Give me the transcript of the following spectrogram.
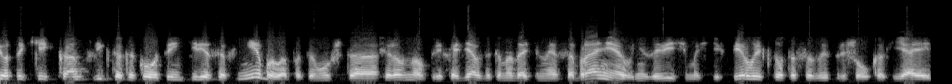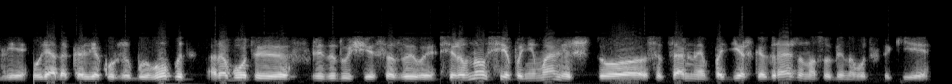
все-таки конфликта какого-то интересов не было, потому что все равно, приходя в законодательное собрание, вне зависимости, в первый кто-то созыв пришел, как я, или у ряда коллег уже был опыт работы в предыдущие созывы, все равно все понимали, что социальная поддержка граждан, особенно вот в такие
